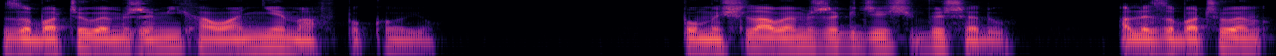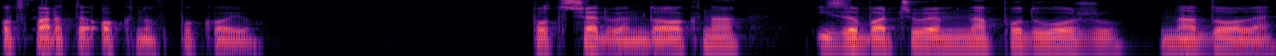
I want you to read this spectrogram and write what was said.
Zobaczyłem, że Michała nie ma w pokoju. Pomyślałem, że gdzieś wyszedł, ale zobaczyłem otwarte okno w pokoju. Podszedłem do okna i zobaczyłem na podłożu, na dole,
